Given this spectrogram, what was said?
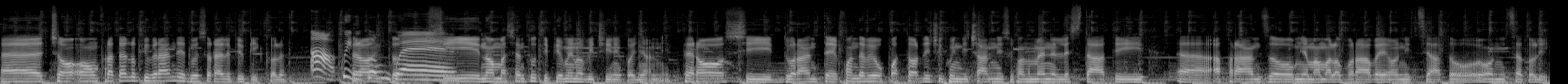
Eh, ho un fratello più grande e due sorelle più piccole. Ah, quindi Però, comunque... Sì, no, ma siamo tutti più o meno vicini con gli anni. Però sì, durante, quando avevo 14-15 anni, secondo me nelle estati eh, a pranzo mia mamma lavorava e ho iniziato, ho iniziato lì.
